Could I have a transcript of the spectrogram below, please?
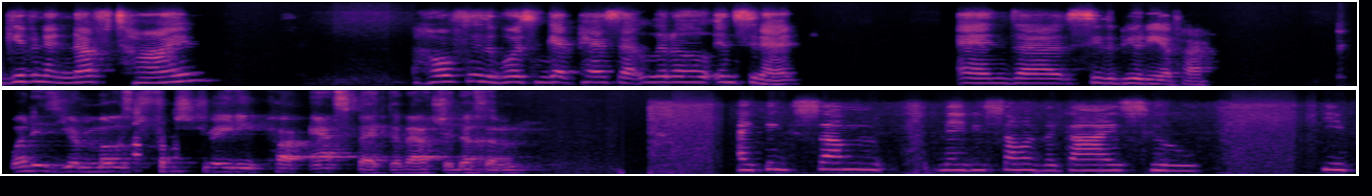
given enough time, hopefully the boys can get past that little incident and uh, see the beauty of her. What is your most frustrating part aspect about shidduchim? I think some, maybe some of the guys who keep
